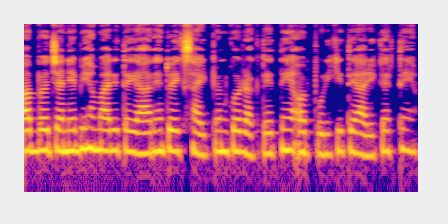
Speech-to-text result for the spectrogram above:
अब चने भी हमारे तैयार हैं तो एक साइड पर उनको रख देते हैं और पूरी की तैयारी करते हैं।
